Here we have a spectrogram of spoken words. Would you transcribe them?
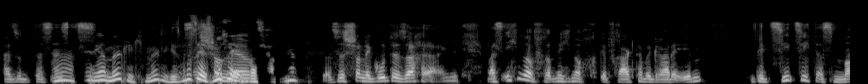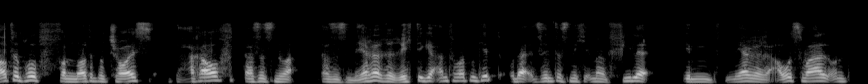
Also das ah, ist ja möglich, möglich. Es muss ja schon eine, haben, ja? Das ist schon eine gute Sache eigentlich. Was ich nur mich noch gefragt habe gerade eben, bezieht sich das Multiple von Multiple Choice darauf, dass es nur, dass es mehrere richtige Antworten gibt, oder sind es nicht immer viele eben mehrere Auswahl und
